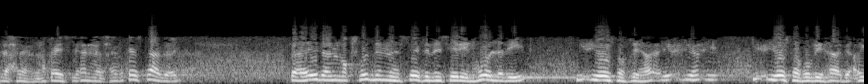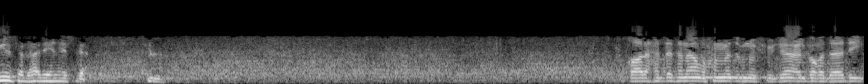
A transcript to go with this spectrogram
الاحناف بن قيس لأن الاحناف بن قيس تابعي فإذا المقصود انه سيف بن سيرين هو الذي يوصف بها يوصف بهذا أو ينسب هذه النسبة. قال حدثنا محمد بن شجاع البغدادي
